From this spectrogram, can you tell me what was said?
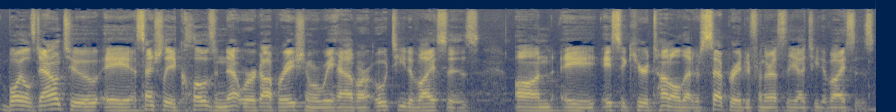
boils down to a essentially a closed network operation where we have our OT devices on a, a secure tunnel that are separated from the rest of the IT devices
